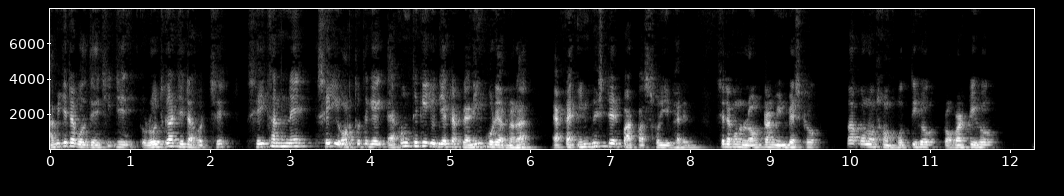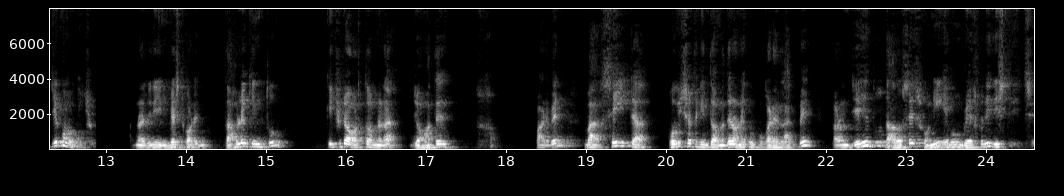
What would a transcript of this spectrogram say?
আমি যেটা বলতে চাইছি যে, রোজগার যেটা হচ্ছে, সেইখানে সেই অর্থ থেকে, এখন থেকেই যদি একটা প্ল্যানিং করে আপনারা একটা ইনভেস্টের পারপাস সরিয়ে ফেলেন, সেটা কোনো লং টার্ম ইনভেস্ট হোক বা কোনো সম্পত্তি হোক প্রপার্টি হোক, যে কোনো কিছু, আপনারা যদি ইনভেস্ট করেন, তাহলে কিন্তু কিছুটা অর্থ আপনারা জমাতে পারবেন বা সেইটা ভবিষ্যতে কিন্তু আমাদের অনেক উপকারে লাগবে। কারণ যেহেতু দ্বাদশে শনি এবং বৃহস্পতি দৃষ্টি দিচ্ছে,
